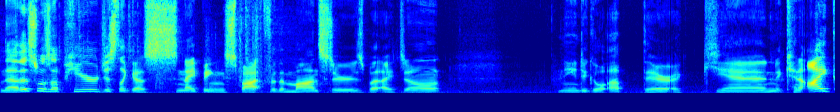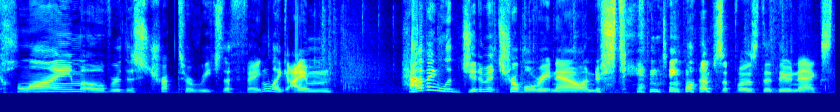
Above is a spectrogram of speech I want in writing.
Now, this was up here just like a sniping spot for the monsters, but I don't need to go up there again. Can I climb over this truck to reach the thing? Like, I'm having legitimate trouble right now understanding what I'm supposed to do next.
